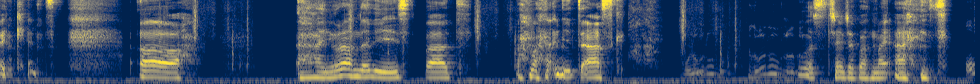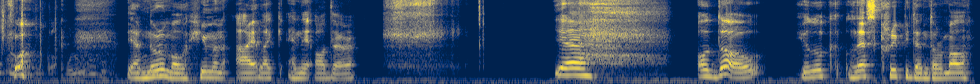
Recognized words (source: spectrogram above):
I can't. Oh. Uh, you're on the list, but I need to ask. What's strange about my eyes? they are normal human eye like any other. Yeah. Although you look less creepy than normal.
